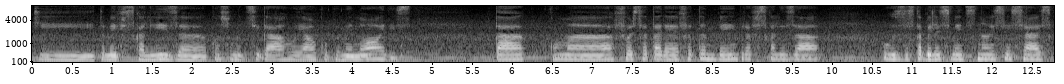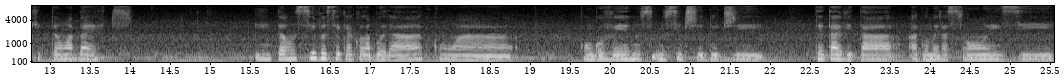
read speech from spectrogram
que também fiscaliza consumo de cigarro e álcool por menores, está com uma força-tarefa também para fiscalizar os estabelecimentos não essenciais que estão abertos. Então, se você quer colaborar com, a, com o governo no sentido de tentar evitar aglomerações e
